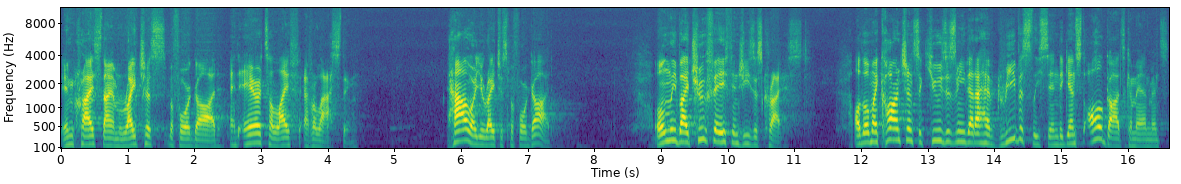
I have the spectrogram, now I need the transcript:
In Christ I am righteous before God and heir to life everlasting. How are you righteous before God? Only by true faith in Jesus Christ. Although my conscience accuses me that I have grievously sinned against all God's commandments,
